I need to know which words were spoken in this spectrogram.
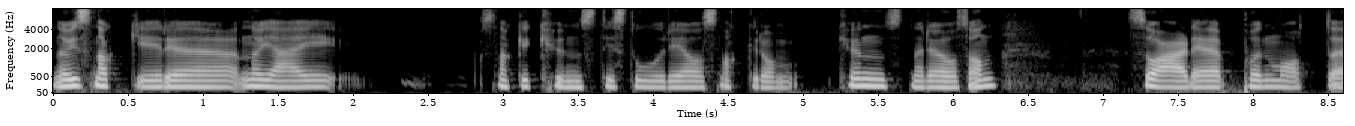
når vi snakker eh, Når jeg snakker kunsthistorie og snakker om kunstnere og sånn, så er det på en måte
